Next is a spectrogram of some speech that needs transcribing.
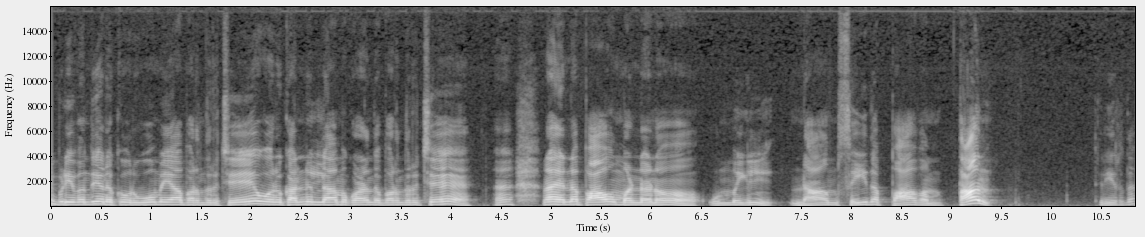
இப்படி வந்து எனக்கு ஒரு ஊமையாக பிறந்துருச்சே ஒரு கண் இல்லாமல் குழந்தை பிறந்துருச்சே நான் என்ன பாவம் பண்ணணும்? உண்மையில் நாம் செய்த பாவம் தான். தெரியுறதா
